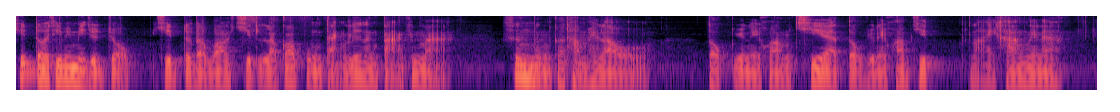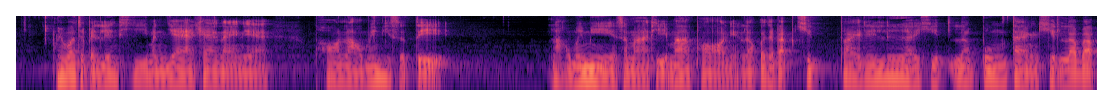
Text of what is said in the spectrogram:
คิดโดยที่ไม่มีจุดจบ คิดโดยแบบว่าคิดแล้วก็ปรุงแต่งเรื่องต่างๆขึ้นมา ซึ่งมันก็ทำให้เราตกอยู่ในความเครียด ตกอยู่ในความคิดหลายครั้งเลยนะ ไม่ว่าจะเป็นเรื่องที่มันแย่แค่ไหนเนี่ย พอเราไม่มีสติ เราไม่มีสมาธิมากพอเนี่ย เราก็จะแบบคิดไปเรื่อยๆ คิดแล้วปรุงแต่งคิดแล้วแบบ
